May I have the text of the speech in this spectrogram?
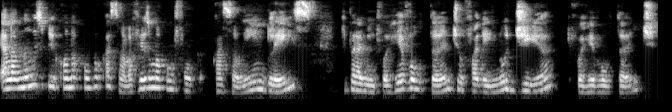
Ela não explicou na convocação. Ela fez uma convocação em inglês, que para mim foi revoltante. Eu falei no dia que foi revoltante,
